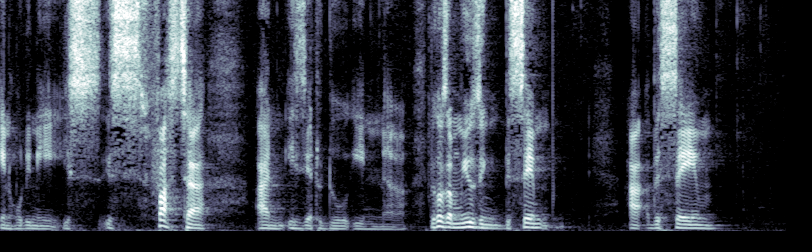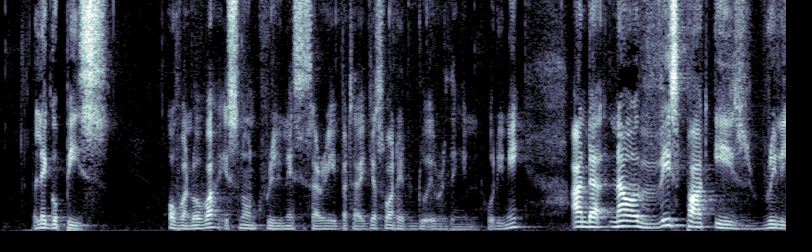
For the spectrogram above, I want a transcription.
in Houdini. It's, it's faster and easier to do in uh, because I'm using the same uh, the same Lego piece over and over. It's not really necessary, but I just wanted to do everything in Houdini. And uh, now this part is really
